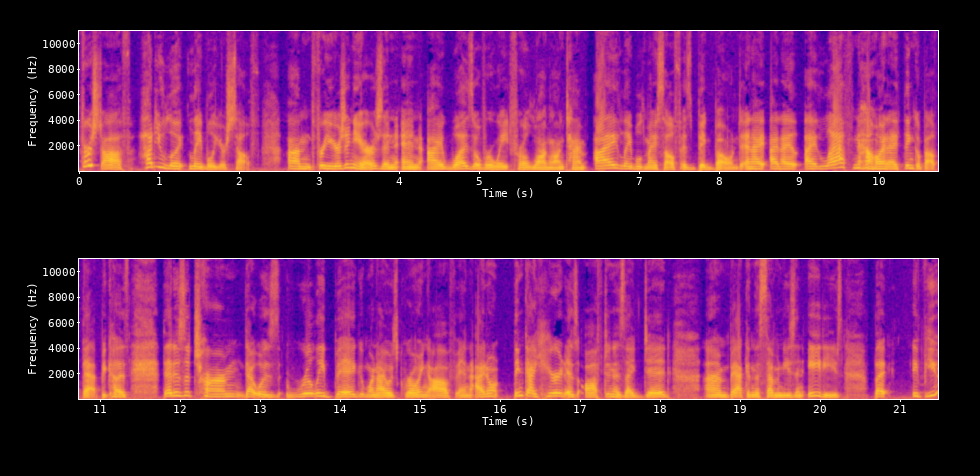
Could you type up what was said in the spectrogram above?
First off, how do you la- label yourself? Um, for years and years, and, and I was overweight for a long, long time, I labeled myself as big boned. And I, and I, I laugh now and I think about that because that is a term that was really big when I was growing up. And I don't think I hear it as often as I did um, back in the 70s and 80s. But if you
